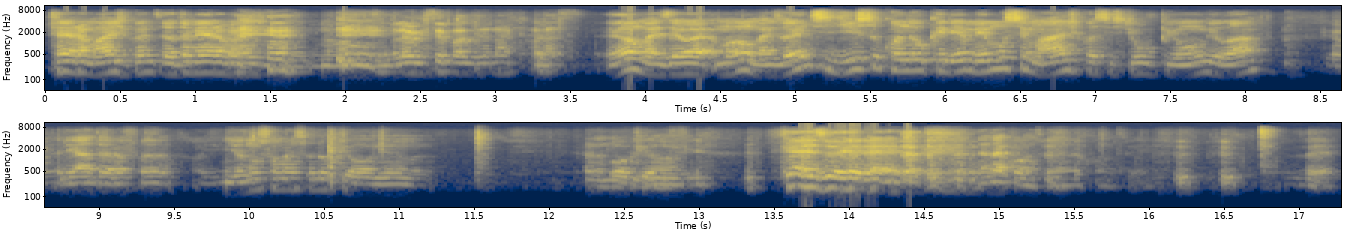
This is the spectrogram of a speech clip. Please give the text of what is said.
Você era mágico antes? Eu também era mágico. não mentir. Eu lembro que você fazia na classe. Não, mas eu. Mano, mas antes disso, quando eu queria mesmo ser mágico, assistir o Pyong lá, tá ligado? Eu era fã. Hoje em dia eu não sou mais fã do Pyong, né, mano? Cara, Pô, Pyong. É zoeira, é. Nada contra, nada contra. Zoeira.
